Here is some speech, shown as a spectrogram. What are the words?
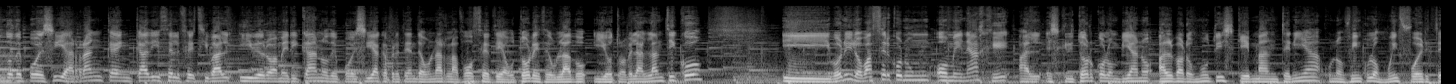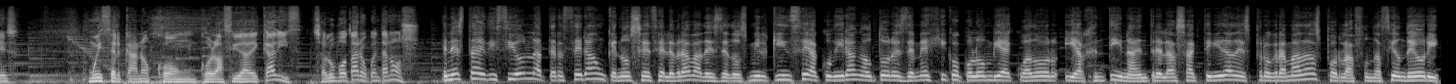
De poesía, arranca en Cádiz el Festival Iberoamericano de Poesía que pretende aunar las voces de autores de un lado y otro del Atlántico. Y bueno, y lo va a hacer con un homenaje al escritor colombiano Álvaro Mutis, que mantenía unos vínculos muy fuertes, muy cercanos con, con la ciudad de Cádiz. Salud Botaro, cuéntanos. En esta edición, la tercera, aunque no se celebraba desde 2015, acudirán autores de México, Colombia, Ecuador y Argentina. Entre las actividades programadas por la Fundación de Ori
